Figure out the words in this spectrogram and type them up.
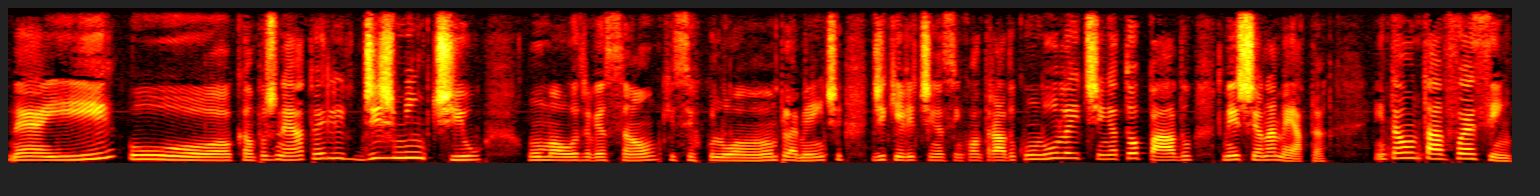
Né? E o Campos Neto, ele desmentiu uma outra versão que circulou amplamente de que ele tinha se encontrado com Lula e tinha topado mexer na meta. Então tá, foi assim.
